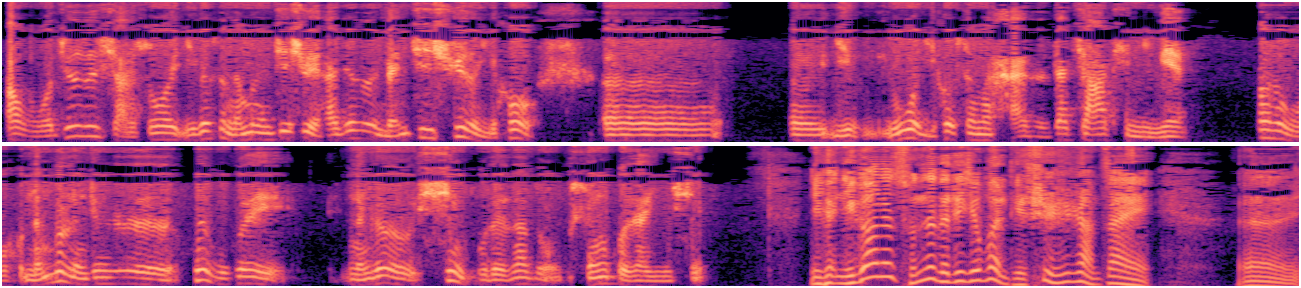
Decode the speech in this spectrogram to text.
啊，我就是想说，一个是能不能继续，还就是能继续了以后，呃，呃，以如果以后生了孩子，在家庭里面，到时候我能不能就是会不会能够幸福的那种生活在一起？你看，你刚才存在的这些问题，事实上在，呃，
